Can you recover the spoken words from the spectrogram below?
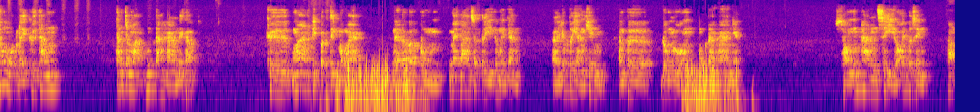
ทั้งหมดเลยคือทั้ง ทั้งจังหวัดมุกดาหารนะครับ คือมากผิดปกติมากๆนะแล้วก็กลุ่มแม่บ้านสตรีก็เหมือนกันเอ่อยกตัวอย่างเช่นอำเภอดงหลวงมุกดาหารเนี่ยสองพันสี่ร้อยเปอร์เซ็นต์ครับ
